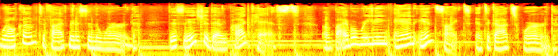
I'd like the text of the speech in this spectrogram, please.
Welcome to Five Minutes in the Word. This is your daily podcast of Bible reading and insight into God's Word.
